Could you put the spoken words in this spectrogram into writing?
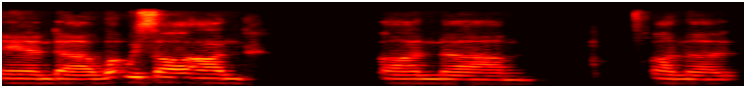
and uh, what we saw on on um, on the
